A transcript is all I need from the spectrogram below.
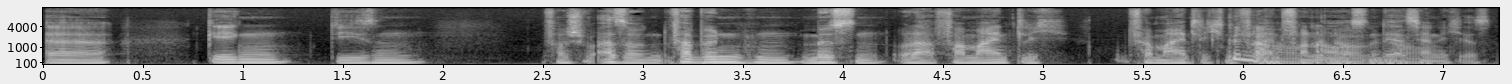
äh, gegen diesen Verschw also verbünden müssen oder vermeintlich vermeintlichen Genau, Feind von genau, außen, der es genau. ja nicht ist.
